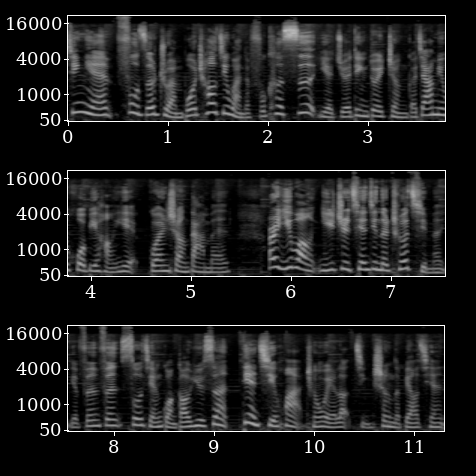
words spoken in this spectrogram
今年负责转播超级碗的福克斯也决定对整个加密货币行业关上大门，而以往一掷千金的车企们也纷纷缩减广告预算，电气化成为了仅剩的标签。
